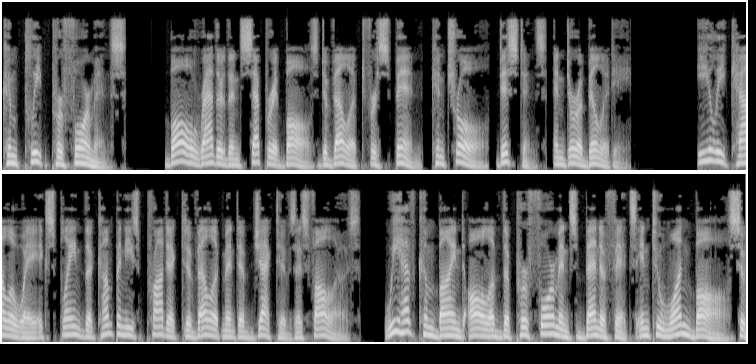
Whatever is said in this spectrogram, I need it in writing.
«complete performance» ball rather than separate balls developed for spin, control, distance, and durability. Ely Callaway explained the company's product development objectives as follows we have combined all of the performance benefits into one ball so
